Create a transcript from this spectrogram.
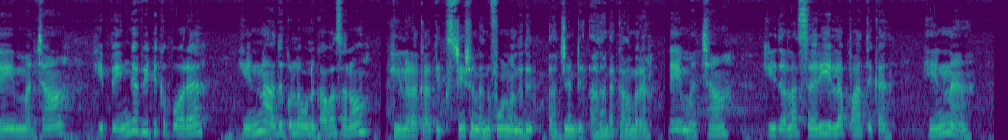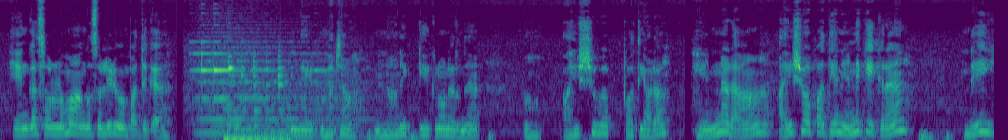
டேய் மச்சான் இப்போ எங்க வீட்டுக்கு போற? என்ன அதுக்குள்ள உனக்கு அவசரம்? இல்லடா கார்த்திக் ஸ்டேஷன்ல இருந்து ஃபோன் வந்தது. அர்ஜென்ட் அதான்டா கிளம்புறேன். டேய் மச்சான் இதெல்லாம் சரியில்லை பாத்துக்க. என்ன? எங்க சொல்லணுமோ அங்க சொல்லிடுவேன் பாத்துக்க. டேய் மச்சான் நானே கேட்கணும்னு இருந்தேன். ஐஷுவை பாத்தியாடா? என்னடா? ஐஷுவை பாத்தியான்னு என்ன கேட்குறேன் டேய்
